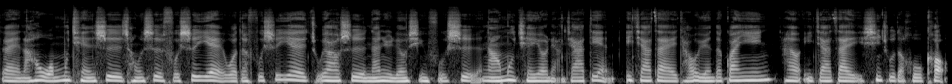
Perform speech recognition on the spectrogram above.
对，然后我目前是从事服饰业，我的服饰业主要是男女流行服饰，然后目前有两家店，一家在桃园的观音，还有一家在新竹的虎口。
